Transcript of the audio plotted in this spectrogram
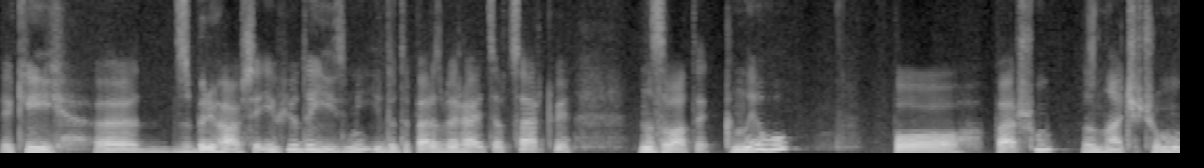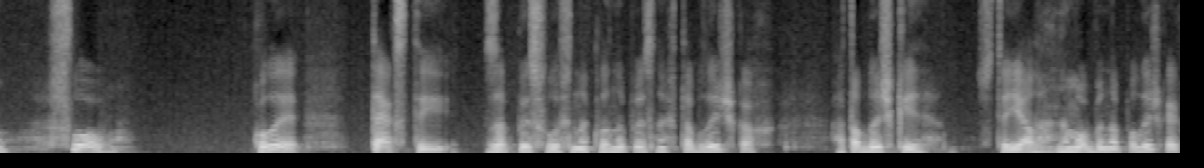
який е, зберігався і в юдаїзмі, і дотепер зберігається в церкві, назвати книгу по першому значучому слову. Коли тексти записувалися на клинописних табличках, а таблички стояли немов на поличках,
